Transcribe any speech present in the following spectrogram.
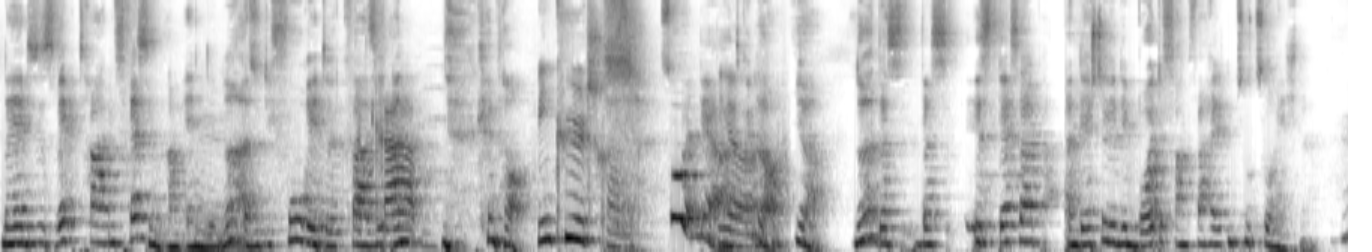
Naja, dieses Wegtragen, Fressen am Ende, mhm. ne? also die Vorräte quasi. An, genau. Wie ein Kühlschrank. So in der Art, ja. genau. Ja. Ne? Das, das ist deshalb an der Stelle dem Beutefangverhalten zuzurechnen. Mhm.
